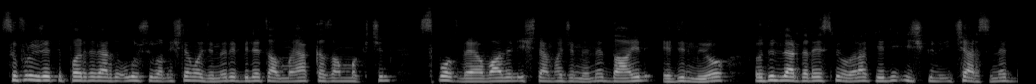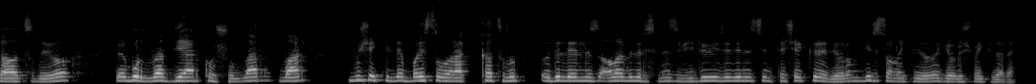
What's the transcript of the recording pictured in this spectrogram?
Sıfır ücretli paritelerde oluşturulan işlem hacimleri bilet almaya hak kazanmak için spot veya vadeli işlem hacimlerine dahil edilmiyor. Ödüller de resmi olarak 7 iş günü içerisinde dağıtılıyor ve burada da diğer koşullar var. Bu şekilde basit olarak katılıp ödüllerinizi alabilirsiniz. Videoyu izlediğiniz için teşekkür ediyorum. Bir sonraki videoda görüşmek üzere.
